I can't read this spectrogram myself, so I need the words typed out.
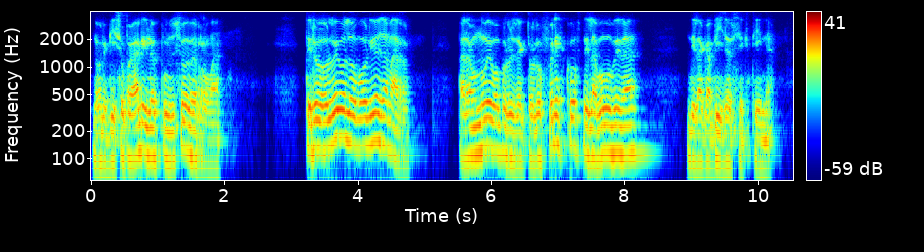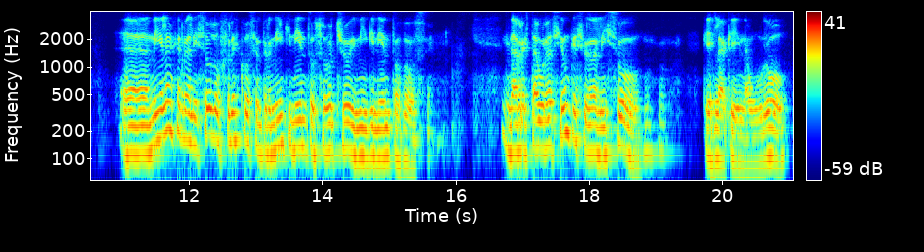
no le quiso pagar y lo expulsó de Roma. Pero luego lo volvió a llamar para un nuevo proyecto, los frescos de la bóveda de la capilla sextina. Eh, Miguel Ángel realizó los frescos entre 1508 y 1512. La restauración que se realizó, que es la que inauguró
